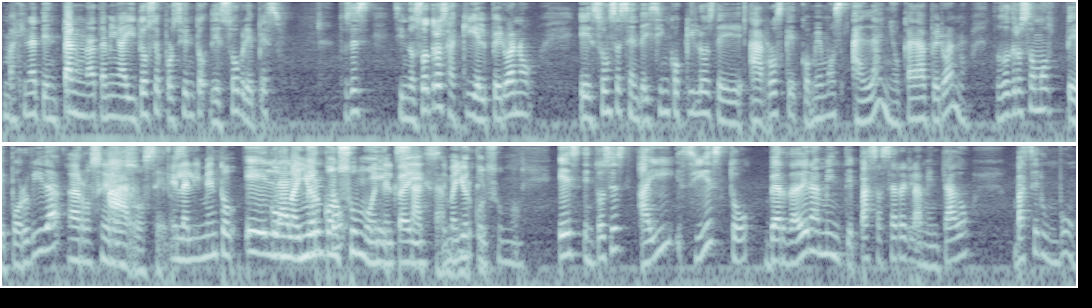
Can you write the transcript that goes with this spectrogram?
imagínate, en Tacna también hay 12% de sobrepeso. Entonces, si nosotros aquí, el peruano, eh, son 65 kilos de arroz que comemos al año cada peruano. Nosotros somos de por vida arroceros. arroceros. El alimento con mayor consumo en el país, el mayor consumo. Es, entonces, ahí, si esto verdaderamente pasa a ser reglamentado, va a ser un boom.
